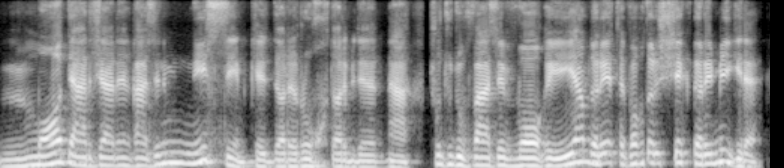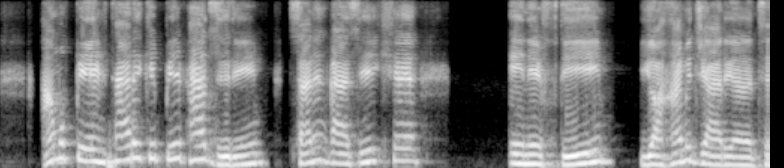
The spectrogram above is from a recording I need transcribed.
ما در جریان قضیه نیستیم که داره رخ داره میده نه. چون تو تو فاز واقعی هم داره اتفاق داره شکل داره می‌گیره. اما بهتره که بپذیریم سر این قضیه که NFT یا همین جریانات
